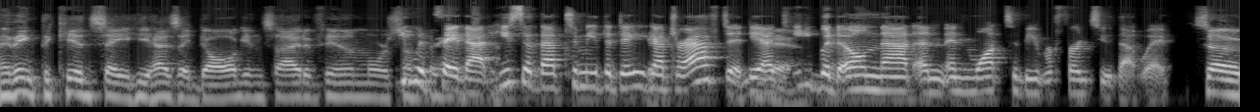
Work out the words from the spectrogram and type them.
I think the kids say he has a dog inside of him or something. He would say that. He said that to me the day he got drafted. Yeah, yeah, he would own that and, and want to be referred to that way. So,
